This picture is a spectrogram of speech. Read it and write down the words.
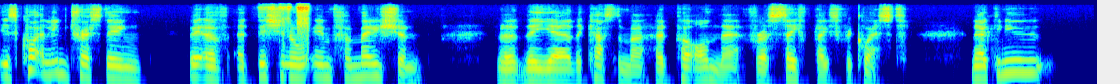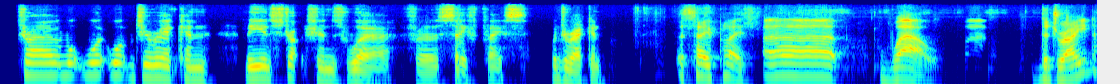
is quite an interesting bit of additional information that the uh, the customer had put on there for a safe place request. Now, can you try what what what do you reckon the instructions were for a safe place? What do you reckon? A safe place. Uh, wow. The drain.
